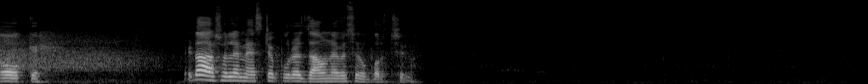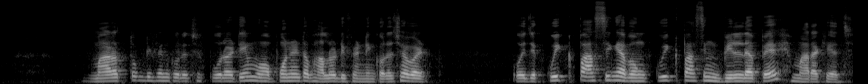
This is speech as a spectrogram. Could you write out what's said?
okay এটা আসলে ম্যাচটা পুরো জাউন এভেসের উপর ছিল। মারাত্মক ডিফেন্ড করেছে পুরো টিম অপোনেন্টও ভালো ডিফেন্ডিং করেছে বাট ওই যে কুইক পাসিং এবং কুইক পাসিং বিল্ড আপে মারা খেয়েছে।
